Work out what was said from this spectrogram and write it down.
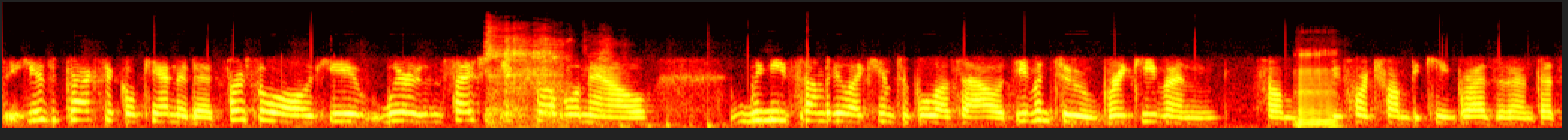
He's a practical candidate. First of all, he we're in such deep trouble now. We need somebody like him to pull us out, even to break even from mm. before Trump became president. That's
